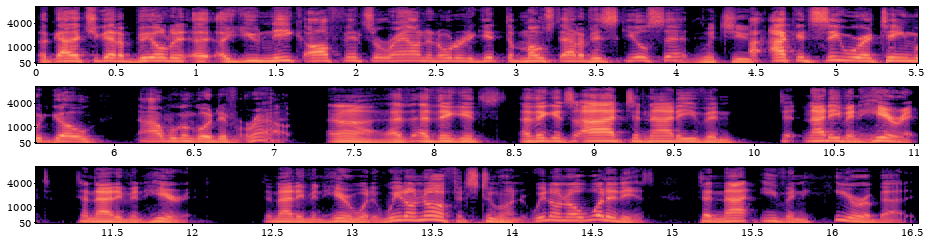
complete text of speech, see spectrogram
a guy that you got to build a, a unique offense around in order to get the most out of his skill set. Which you, I, I could see where a team would go. Nah, we're gonna go a different route. Uh, I, I think it's I think it's odd to not even to not even hear it, to not even hear it, to not even hear what it. We don't know if it's 200. We don't know what it is. To not even hear about it,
